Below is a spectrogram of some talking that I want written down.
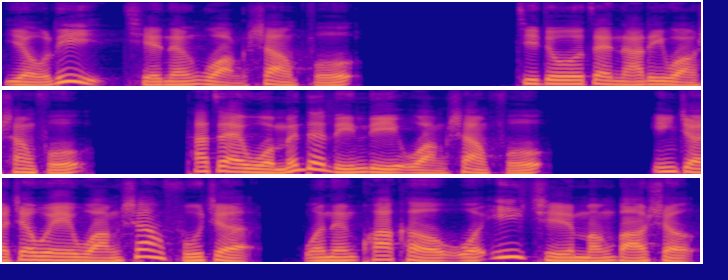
有力且能往上浮。基督在哪里往上浮？他在我们的灵里往上浮。因着这位往上浮者，我能夸口，我一直蒙保守，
